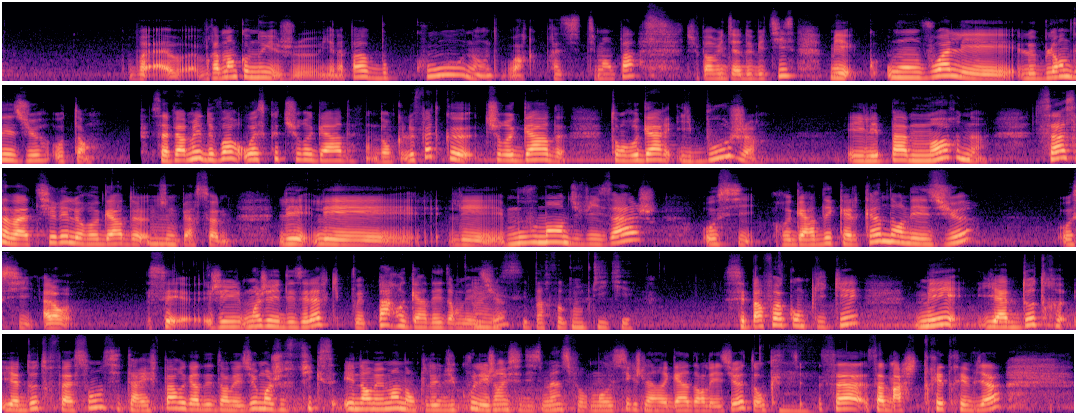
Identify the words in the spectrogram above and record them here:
vra- vraiment comme nous, je- il n'y en a pas beaucoup, non, voire pratiquement pas, je n'ai pas envie de dire de bêtises, mais où on voit les- le blanc des yeux autant. Ça permet de voir où est-ce que tu regardes. Donc le fait que tu regardes, ton regard, il bouge et il n'est pas morne, ça, ça va attirer le regard Mm. d'une personne. Les, les, les mouvements du visage aussi. Regarder quelqu'un dans les yeux aussi. Alors, moi, j'ai eu des élèves qui ne pouvaient pas regarder dans les Ouais, yeux. C'est parfois compliqué. C'est parfois compliqué, mais il y a d'autres il y a d'autres façons. Si tu n'arrives pas à regarder dans les yeux, moi je fixe énormément. Donc le- du coup, les gens ils se disent mince, il faut moi aussi que je la regarde dans les yeux. Donc ça, ça marche très très bien.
